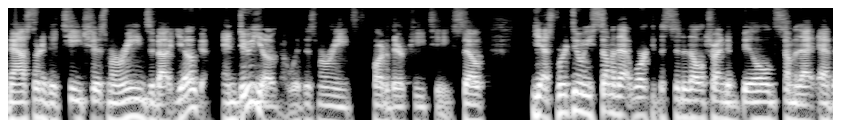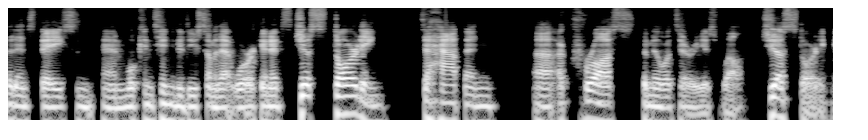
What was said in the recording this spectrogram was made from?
now starting to teach his Marines about yoga and do yoga with his Marines as part of their PT. So yes, we're doing some of that work at the Citadel, trying to build some of that evidence base, and, and we'll continue to do some of that work. And it's just starting to happen uh, across the military as well. Just starting.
